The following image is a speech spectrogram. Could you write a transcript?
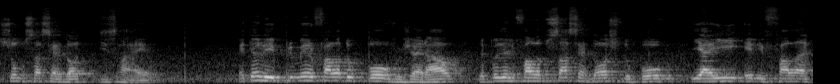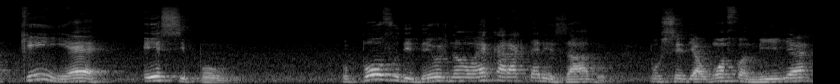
sumo sacerdote de Israel. Então ele primeiro fala do povo geral, depois ele fala do sacerdócio do povo, e aí ele fala quem é esse povo. O povo de Deus não é caracterizado por ser de alguma família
